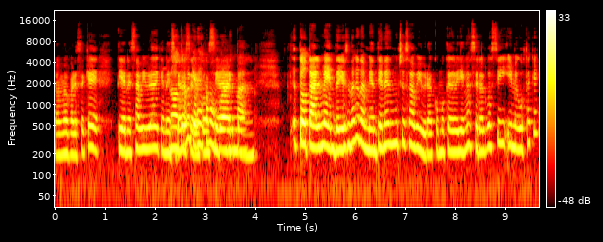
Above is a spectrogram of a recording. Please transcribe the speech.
Me parece que tiene esa vibra de que no, necesitas creo que hacer como un concierto. Totalmente, yo siento que también tiene mucho esa vibra, como que deberían hacer algo así y me gusta que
